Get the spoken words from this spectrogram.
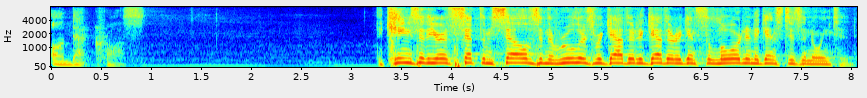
on that cross. The kings of the earth set themselves, and the rulers were gathered together against the Lord and against his anointed.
